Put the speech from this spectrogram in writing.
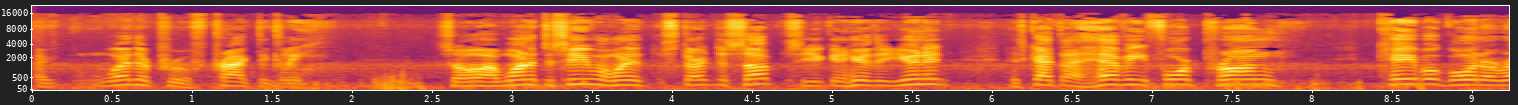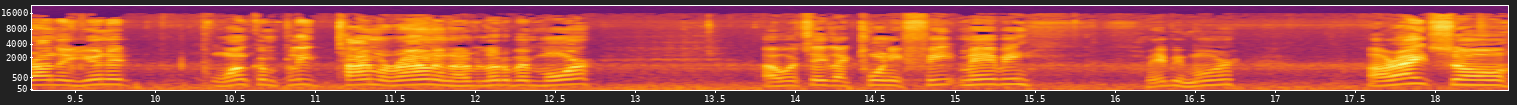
uh, weatherproof practically. So I wanted to see, I wanted to start this up so you can hear the unit. It's got the heavy four prong cable going around the unit, one complete time around and a little bit more. I would say like 20 feet maybe, maybe more. All right, so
